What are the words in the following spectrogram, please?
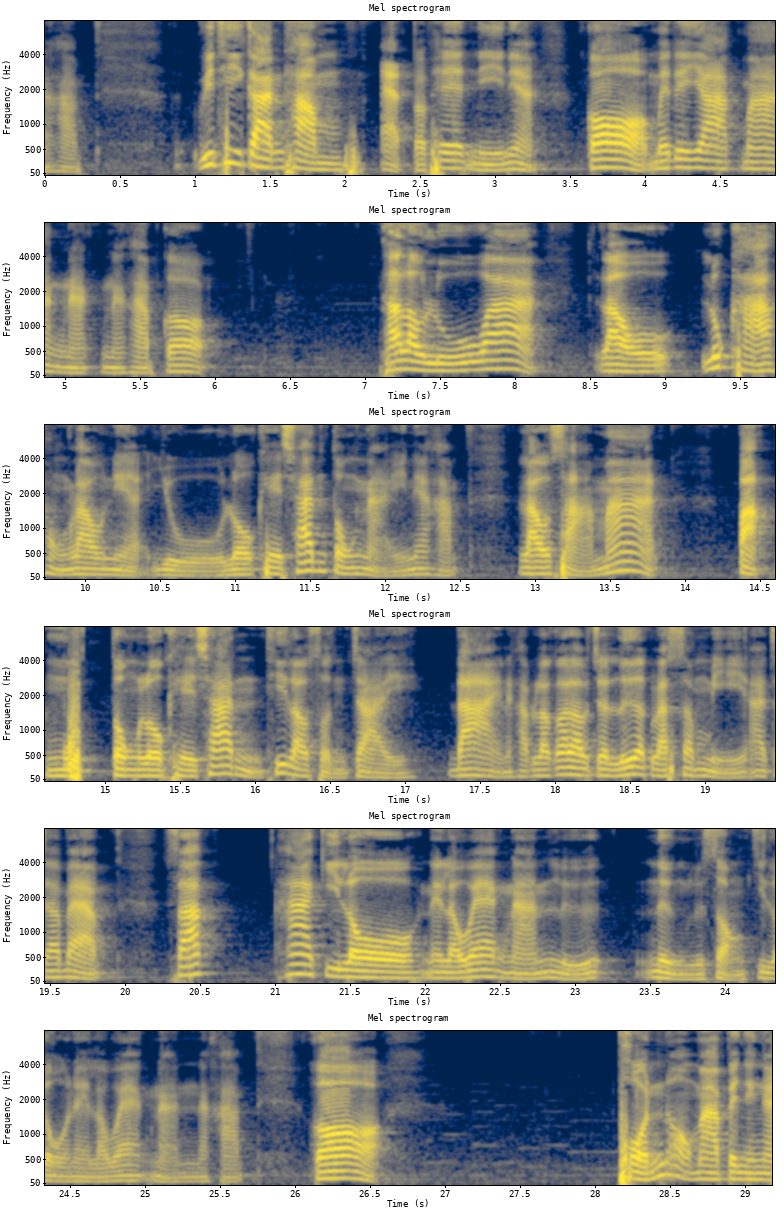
นะครับ วิธีการทำแอดประเภทนี้เนี่ยก็ไม่ได้ยากมากนักนะครับ ก็ ถ้าเรารู้ว่าเราลูกค้าของเราเนี่ยอยู่โลเคชันตรงไหนเนี่ยครับ เราสามารถปักหมุดตรงโลเคชันที่เราสนใจได้นะครับ แล้วก็เราจะเลือกรัศมีอาจจะแบบสัก 5 กิโลในละแวกนั้นหรือ 1 หรือ 2 กิโลในละแวกนั้นนะครับ ก็ผลออกมาเป็นยังไง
